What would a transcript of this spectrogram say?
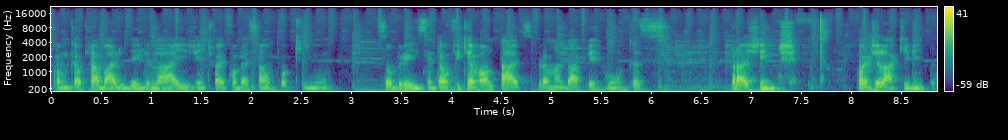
como que é o trabalho dele lá e a gente vai conversar um pouquinho sobre isso. Então fique à vontade para mandar perguntas para a gente. Pode ir lá, querida.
